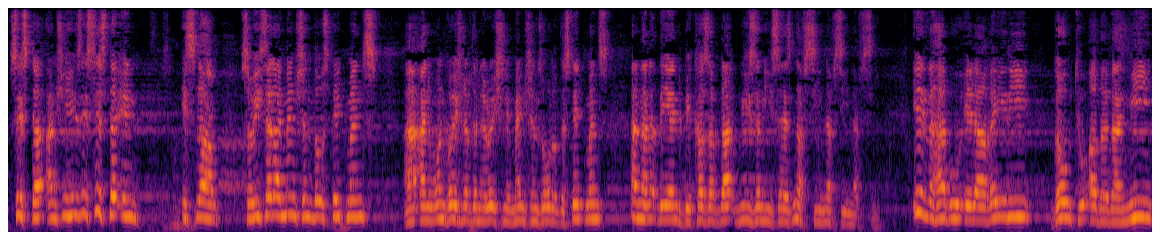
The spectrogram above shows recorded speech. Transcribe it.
sister, and she is his sister in Islam. So he said, I mentioned those statements, uh, and in one version of the narration it mentions all of the statements, and then at the end, because of that reason, he says, Nafsi, Nafsi, Nafsi. اذهبوا إلى غيري Go to other than me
